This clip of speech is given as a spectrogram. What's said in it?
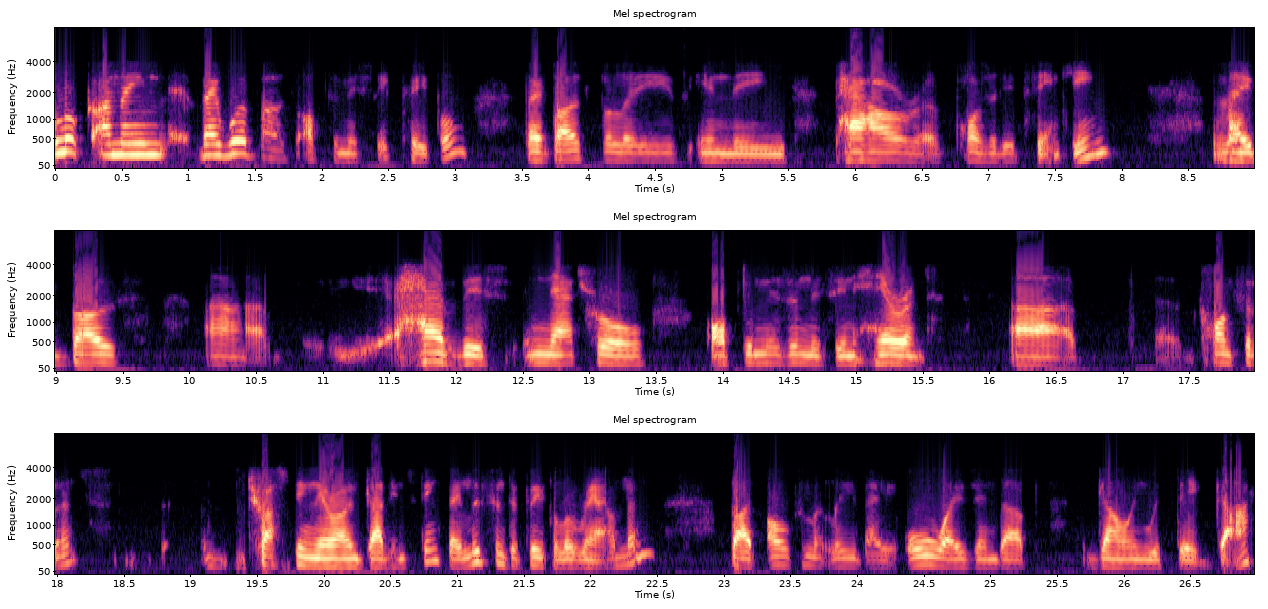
look, I mean, they were both optimistic people. They both believe in the power of positive thinking. They both uh, have this natural optimism, this inherent uh, confidence, trusting their own gut instinct. They listen to people around them, but ultimately they always end up going with their gut.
